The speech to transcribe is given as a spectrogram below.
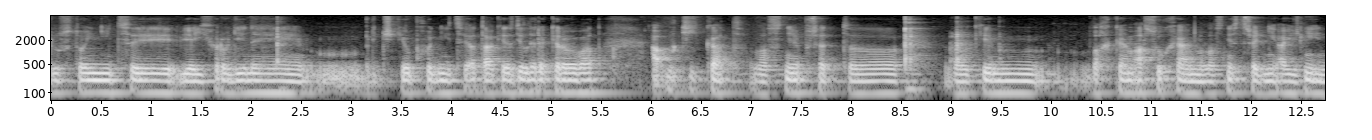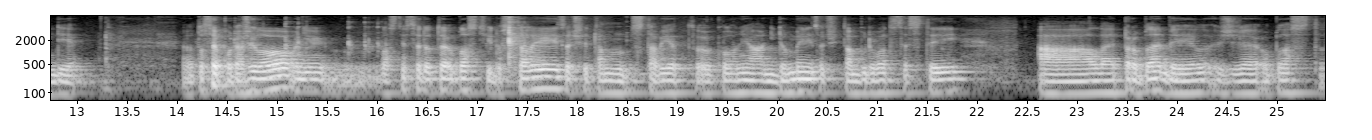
důstojníci, jejich rodiny, britští obchodníci a tak jezdili rekreovat a utíkat vlastně před eh, velkým vlhkem a suchem vlastně střední a jižní Indie. Eh, to se podařilo, oni vlastně se do té oblasti dostali, začali tam stavět koloniální domy, začali tam budovat cesty, ale problém byl, že oblast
